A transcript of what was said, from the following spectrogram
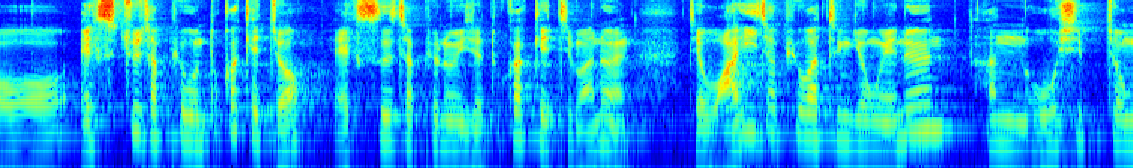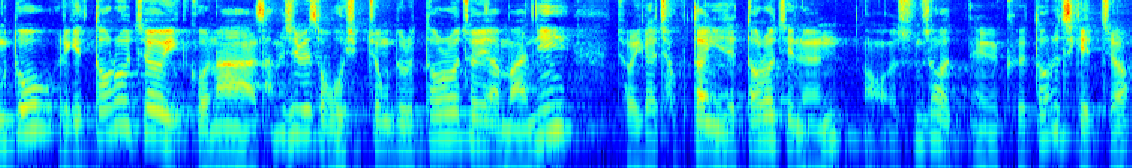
어, X축 좌표는 똑같겠죠? X 좌표는 이제 똑같겠지만은 이제 Y 좌표 같은 경우에는 한 50 정도 이렇게 떨어져 있거나 30에서 50 정도로 떨어져야만이 저희가 적당히 이제 떨어지는 어, 순서가 네, 그 떨어지겠죠.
